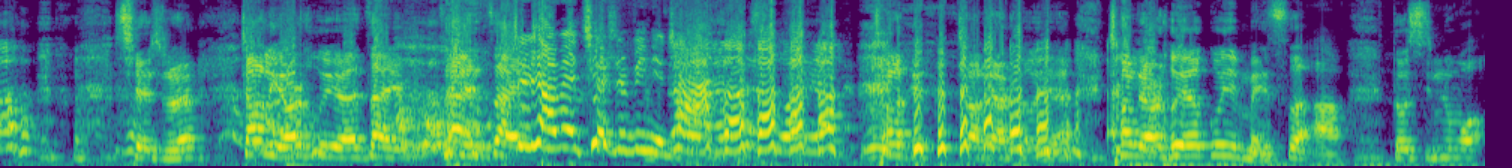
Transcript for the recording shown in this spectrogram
确实，张丽媛同学在在在这上面确实比你差。张 张丽媛同学，张丽媛同学估计每次啊都心中默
